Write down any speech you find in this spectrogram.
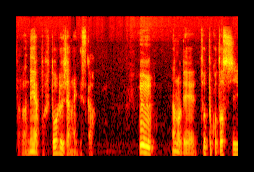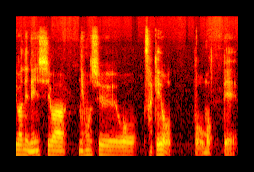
たらね、やっぱ太るじゃないですか。うん。なので、ちょっと今年はね、年始は日本酒を避けようと思って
